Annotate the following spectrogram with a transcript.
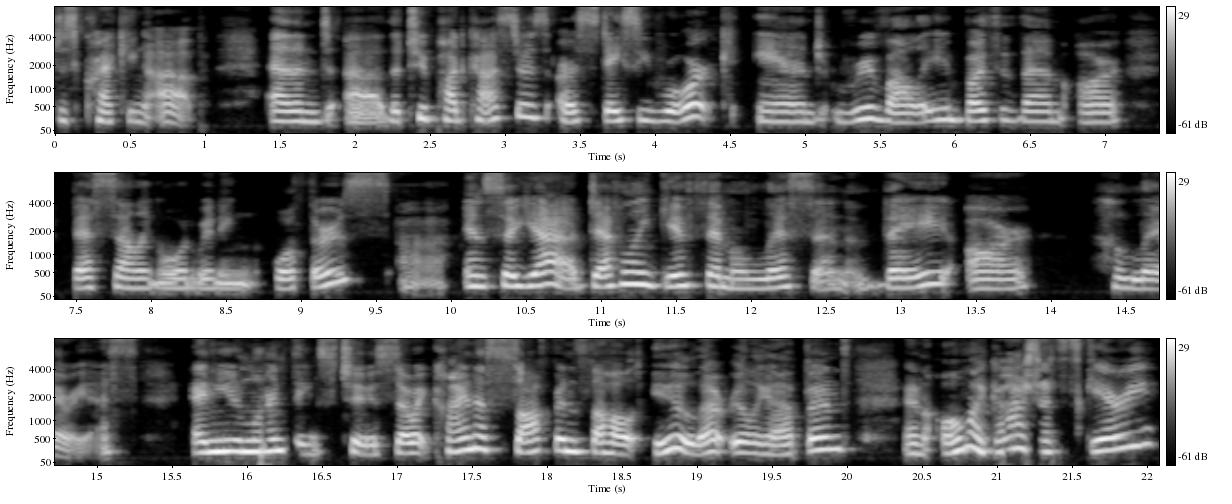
just cracking up. And uh, the two podcasters are Stacey Rourke and Volley. Both of them are best-selling award-winning authors. Uh, and so, yeah, definitely give them a listen. They are hilarious. And you learn things too. So it kind of softens the whole, ew, that really happened. And oh my gosh, that's scary.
